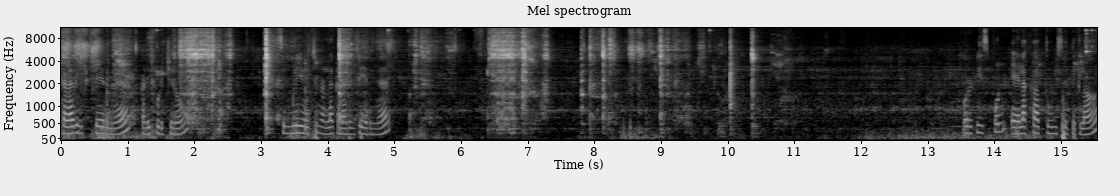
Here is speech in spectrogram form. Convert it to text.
கிளறி விட்டுட்டே இருங்க. அடி பிடிச்சிடும். சிம்லியை வச்சு நல்லா கிளறிக்கிட்டே இருங்க. ஒரு டீஸ்பூன் ஏலக்காய் தூள் சேர்த்துக்கலாம்.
